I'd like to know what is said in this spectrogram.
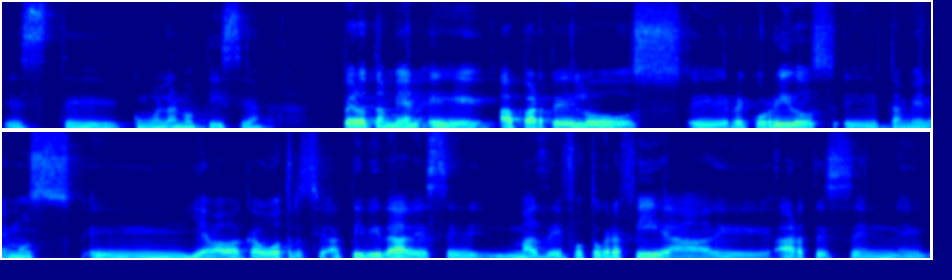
este, como la noticia. Pero también, eh, aparte de los recorridos, también hemos llevado a cabo otras actividades, más de fotografía, de artes en,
